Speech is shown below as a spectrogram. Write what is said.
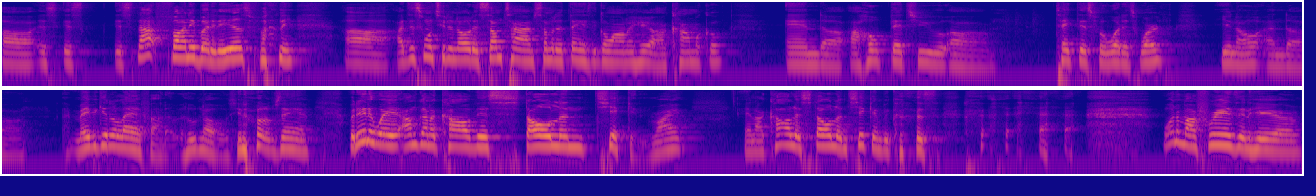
Uh, it's it's it's not funny, but it is funny. Uh, I just want you to know that sometimes some of the things that go on in here are comical, and uh, I hope that you uh, take this for what it's worth. You know, and uh, maybe get a laugh out of it. Who knows? You know what I'm saying? But anyway, I'm gonna call this stolen chicken, right? And I call it stolen chicken because one of my friends in here,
